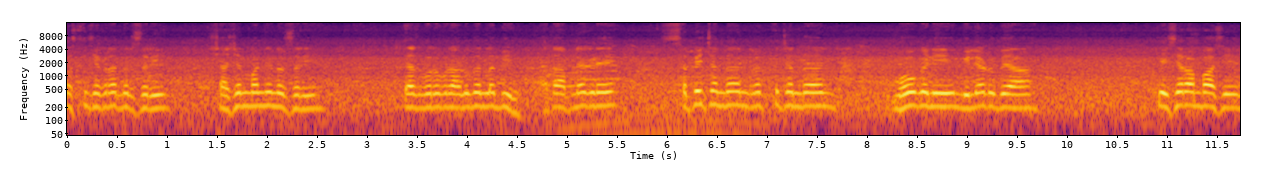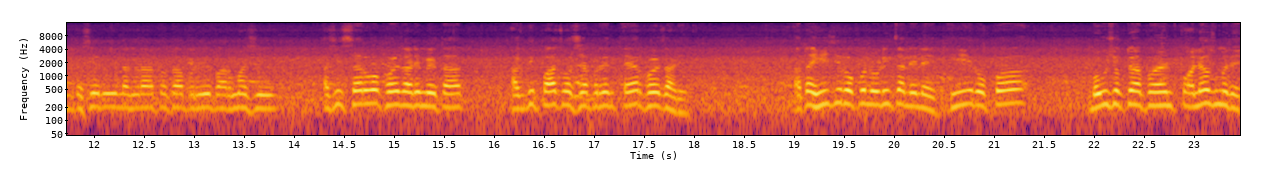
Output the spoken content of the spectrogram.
पस्तीस एकरात नर्सरी शासनमान्य नर्सरी त्याचबरोबर अनुदानला बिल आता आपल्याकडे सफेद चंदन रक्तचंदन मोहगणी मिल्याडुब्या केशर आंबा असेल दशेरी लंगडा तोतापुरी बारमाशी अशी सर्व फळझाडे मिळतात. अगदी पाच वर्षापर्यंत तयार फळझाडे. आता ही जी रोपं लोडिंग चाललेली आहेत ही रोपं बघू शकतो आपण पॉलिहाऊसमध्ये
